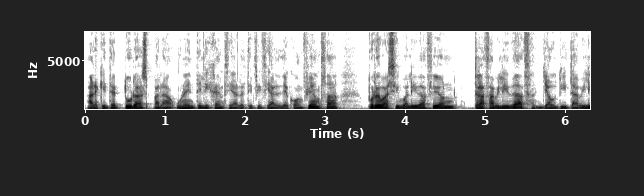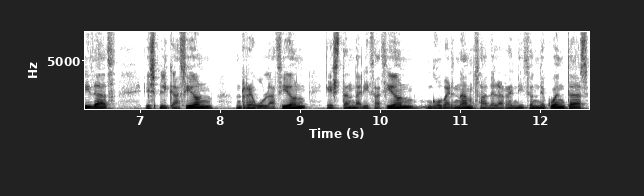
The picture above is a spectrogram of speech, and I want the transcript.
arquitecturas para una inteligencia artificial de confianza, pruebas y validación, trazabilidad y auditabilidad, explicación, regulación, estandarización, gobernanza de la rendición de cuentas,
